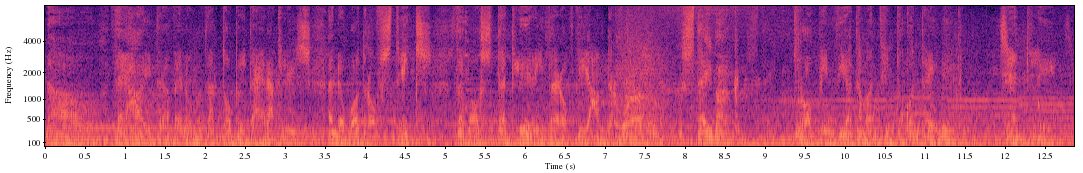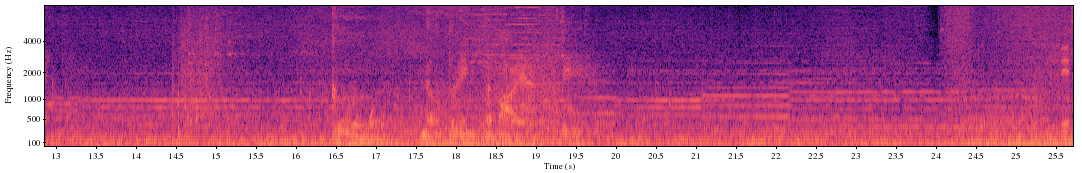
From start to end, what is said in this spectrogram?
Now, the Hydra venom that toppled Heracles and the water of Styx, the most deadly river of the underworld. Stay back. Drop in the adamantine to contain it. Gently. Good. Now bring the fire to me. This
